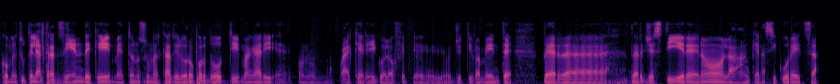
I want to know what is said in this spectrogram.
come tutte le altre aziende che mettono sul mercato i loro prodotti, magari eh, con un, qualche regola eh, oggettivamente per, eh, per gestire no, la, anche la sicurezza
